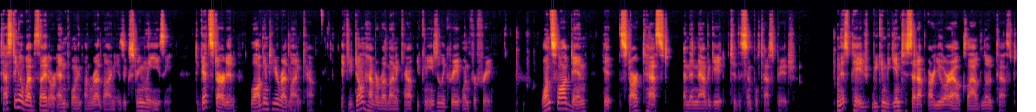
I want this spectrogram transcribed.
Testing a website or endpoint on Redline is extremely easy. To get started, log into your Redline account. If you don't have a Redline account, you can easily create one for free. Once logged in, hit Start Test and then navigate to the Simple Test page. On this page, we can begin to set up our URL Cloud Load Test.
